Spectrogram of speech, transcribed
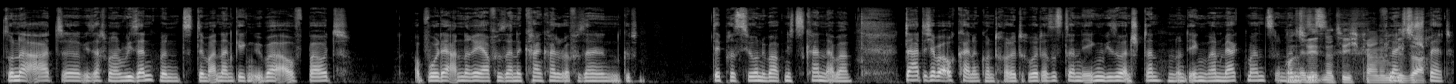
so eine Art, äh, wie sagt man, Resentment dem anderen gegenüber aufbaut, obwohl der andere ja für seine Krankheit oder für seine Depression überhaupt nichts kann. Aber da hatte ich aber auch keine Kontrolle drüber. Das ist dann irgendwie so entstanden und irgendwann merkt man es und dann und es wird natürlich keinem vielleicht gesagt. zu spät.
